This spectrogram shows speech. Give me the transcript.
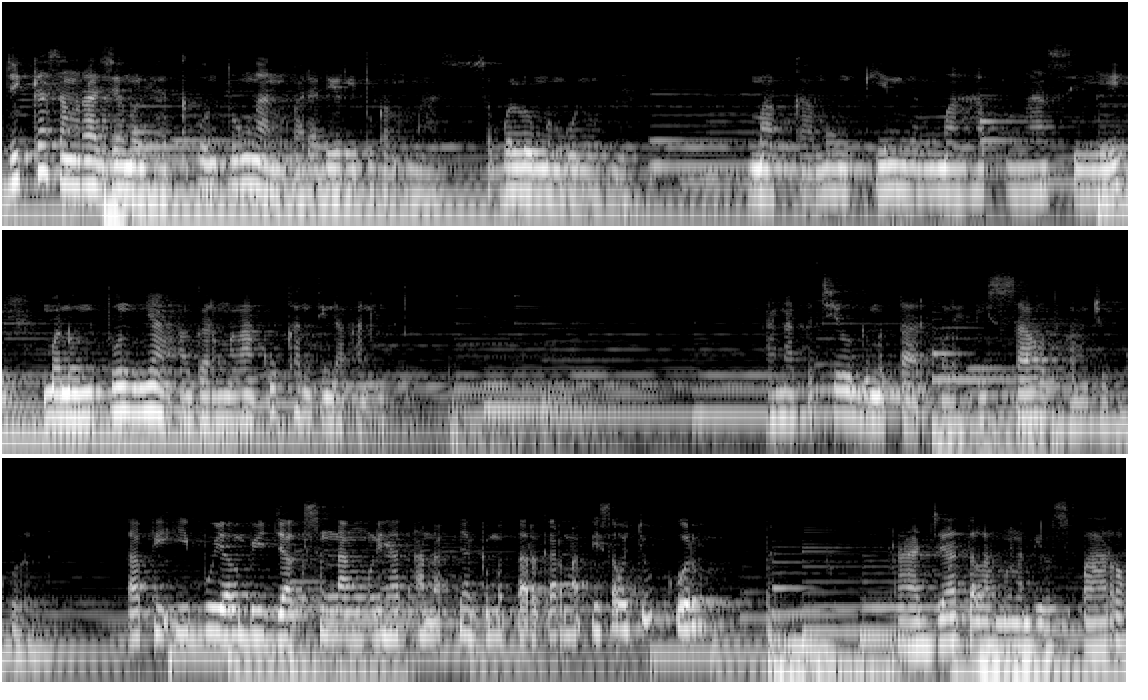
Jika sang raja melihat keuntungan pada diri tukang emas sebelum membunuhnya, maka mungkin yang maha pengasih menuntunnya agar melakukan tindakan itu anak kecil gemetar oleh pisau tukang cukur. Tapi ibu yang bijak senang melihat anaknya gemetar karena pisau cukur. Raja telah mengambil separuh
